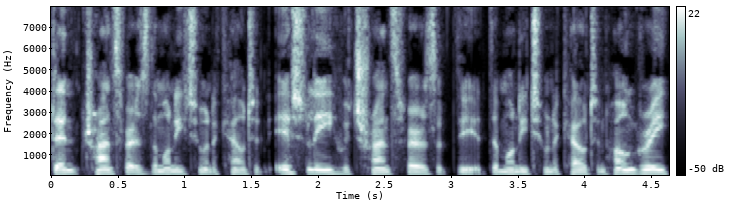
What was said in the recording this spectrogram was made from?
then transfers the money to an account in Italy, which transfers the, the money to an account in Hungary,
